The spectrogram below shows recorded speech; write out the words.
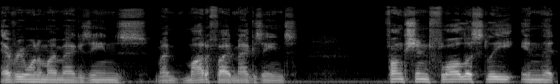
every one of my magazines, my modified magazines, functioned flawlessly in that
